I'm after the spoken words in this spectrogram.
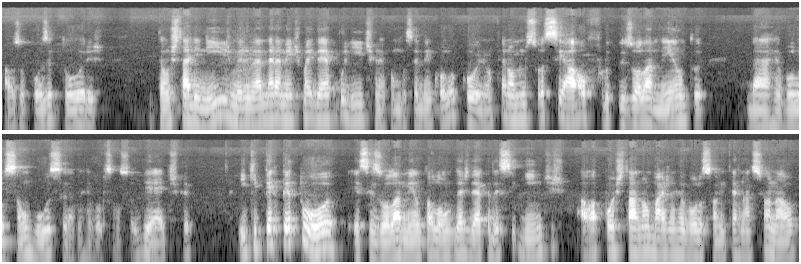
aos opositores. Então, o stalinismo ele não é meramente uma ideia política, né? como você bem colocou, ele é um fenômeno social, fruto do isolamento da Revolução Russa, da Revolução Soviética, e que perpetuou esse isolamento ao longo das décadas seguintes, ao apostar não mais na Revolução Internacional,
